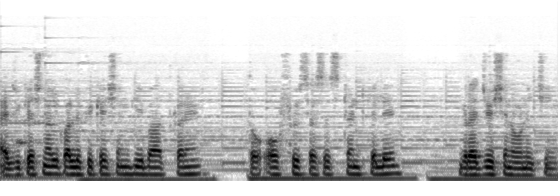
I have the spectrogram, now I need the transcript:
एजुकेशनल क्वालिफिकेशन की बात करें तो ऑफ़िस असिस्टेंट के लिए ग्रेजुएशन होनी चाहिए।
